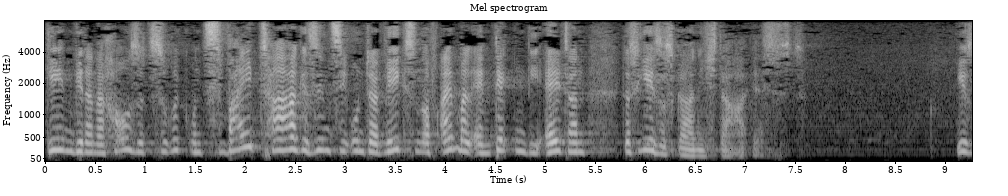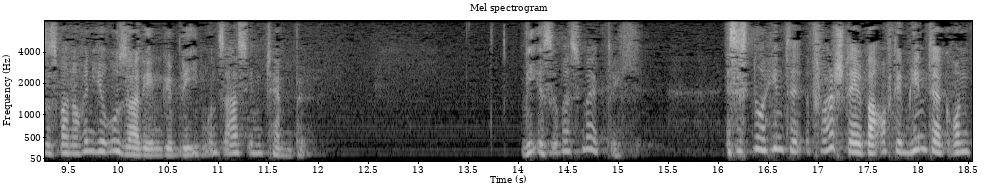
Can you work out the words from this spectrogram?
gehen wieder nach Hause zurück und zwei Tage sind sie unterwegs und auf einmal entdecken die Eltern, dass Jesus gar nicht da ist. Jesus war noch in Jerusalem geblieben und saß im Tempel. Wie ist sowas möglich? Es ist nur hinter, vorstellbar auf dem Hintergrund,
